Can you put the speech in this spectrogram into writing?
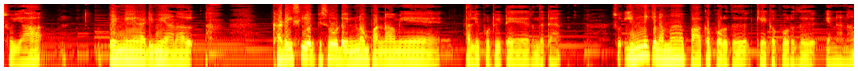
ஸோ யா பெண்ணின் அடிமையானால் கடைசி எபிசோடு இன்னும் பண்ணாமையே தள்ளி போட்டுக்கிட்டே இருந்துட்டேன். ஸோ இன்னைக்கு நம்ம பார்க்க போகிறது கேட்க போகிறது என்னென்னா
